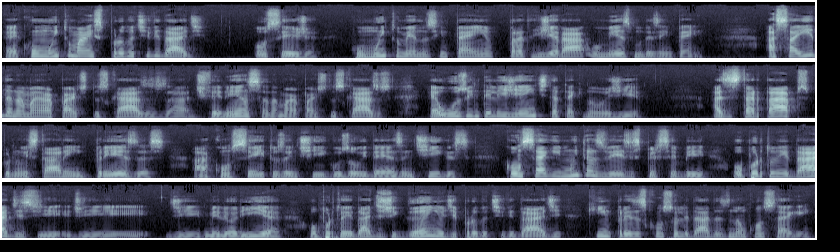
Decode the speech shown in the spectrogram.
é, com muito mais produtividade, ou seja, com muito menos empenho para gerar o mesmo desempenho. A saída, na maior parte dos casos, a diferença, na maior parte dos casos, é o uso inteligente da tecnologia. As startups, por não estarem presas a conceitos antigos ou ideias antigas, conseguem muitas vezes perceber oportunidades de, de, de melhoria, oportunidades de ganho de produtividade que empresas consolidadas não conseguem.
